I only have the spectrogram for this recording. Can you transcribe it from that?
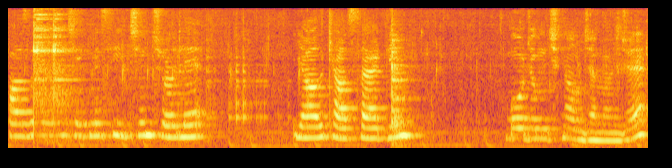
Fazlalarını çekmesi için şöyle yağlı kağıt serdiğim borcamın içine alacağım önce.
